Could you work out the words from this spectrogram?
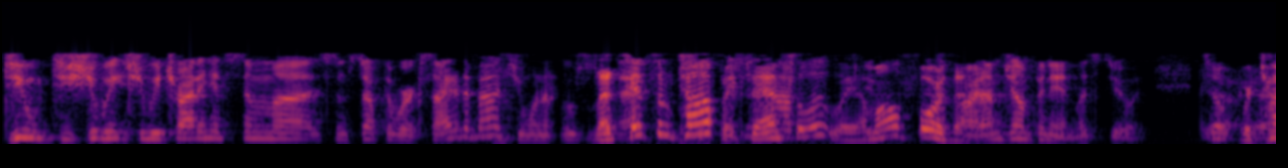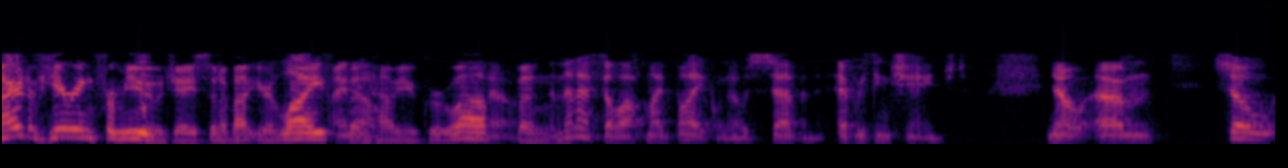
Do you do, should we should we try to hit some uh, some stuff that we're excited about? Do you want to move? Let's that? hit some topics. Some Absolutely, I'm all for that. All right, I'm jumping in. Let's do it. So Yeah, We're yeah. tired of hearing from you, Jason, about your life and how you grew up. And, And then I fell off my bike when I was seven, and everything changed. No, um, so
